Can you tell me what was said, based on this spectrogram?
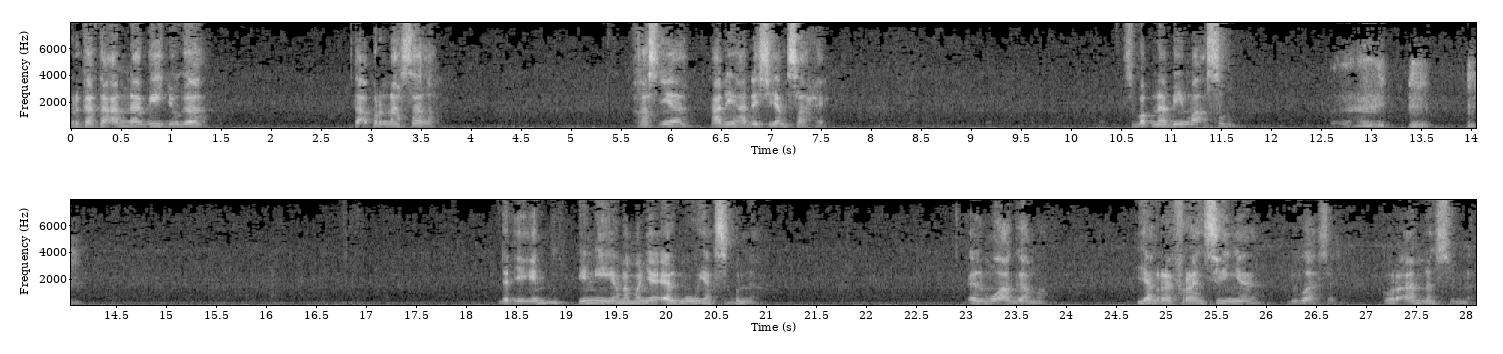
Perkataan Nabi juga tak pernah salah khasnya hadis-hadis yang sahih. Sebab Nabi maksum. Jadi ini, ini yang namanya ilmu yang sebenar. Ilmu agama. Yang referensinya dua saja. Quran dan Sunnah.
